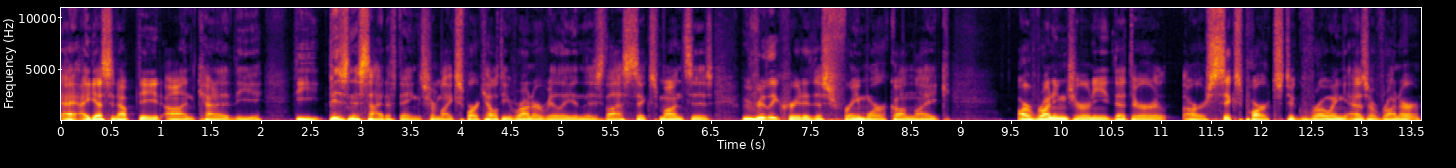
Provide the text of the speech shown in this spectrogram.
I, I guess an update on kind of the the business side of things from like Spark Healthy Runner really in these last six months is we really created this framework on like our running journey that there are six parts to growing as a runner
